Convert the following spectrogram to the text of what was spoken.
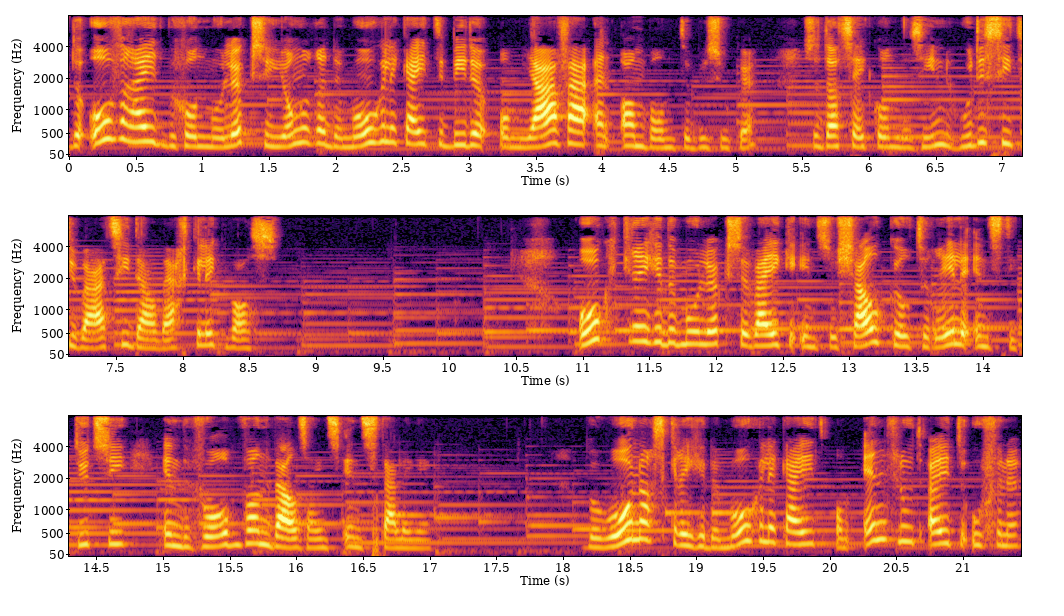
De overheid begon Molukse jongeren de mogelijkheid te bieden om Java en Ambon te bezoeken, zodat zij konden zien hoe de situatie daar werkelijk was. Ook kregen de Molukse wijken een sociaal-culturele institutie in de vorm van welzijnsinstellingen. Bewoners kregen de mogelijkheid om invloed uit te oefenen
